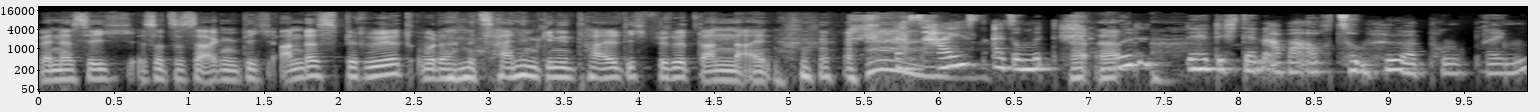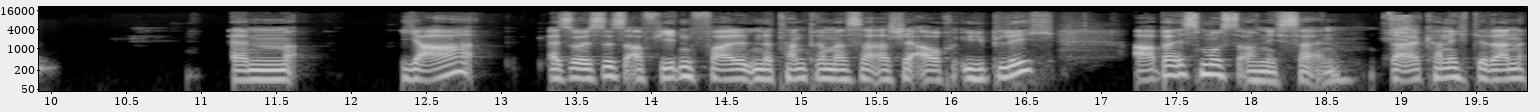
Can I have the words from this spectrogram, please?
Wenn er sich sozusagen dich anders berührt oder mit seinem Genital dich berührt, dann nein. das heißt also mit, würde der dich denn aber auch zum Höhepunkt bringen? Ähm, ja, also es ist auf jeden Fall in der Tantra-Massage auch üblich, aber es muss auch nicht sein. Da kann ich dir dann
